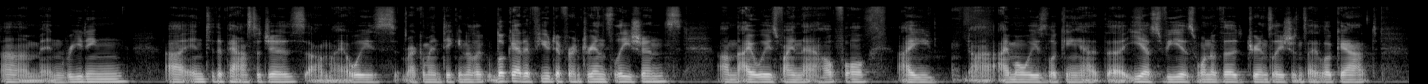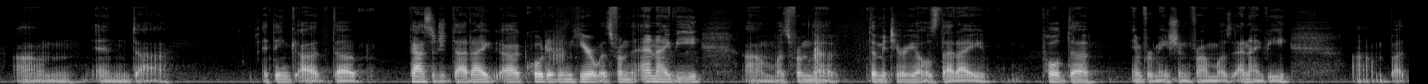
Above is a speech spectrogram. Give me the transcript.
um, and reading uh, into the passages. Um, I always recommend taking a look, look at a few different translations. Um, I always find that helpful. I uh, I'm always looking at the ESV as one of the translations I look at, um, and uh, I think uh, the passage that I uh, quoted in here was from the NIV, um, was from the the materials that I pulled the information from was NIV, um, but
